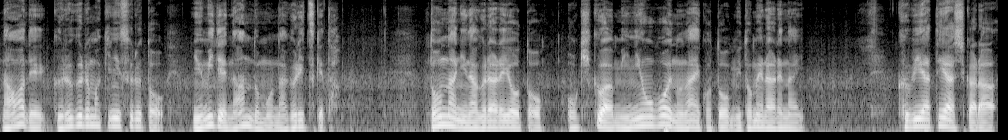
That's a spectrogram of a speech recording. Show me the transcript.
縄でぐるぐる巻きにすると弓で何度も殴りつけた。どんなに殴られようとお菊は身に覚えのないことを認められない。首や手足から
